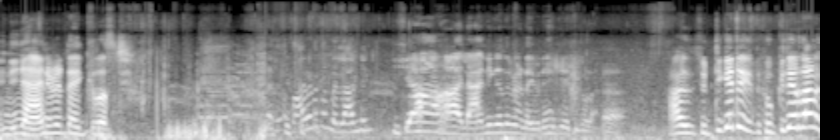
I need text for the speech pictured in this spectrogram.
ഇനി ഞാനിവിടെ ടേക്ക് റെസ്റ്റ് ലാൻഡിംഗ് ഒന്നും വേണ്ട ഇവനെ കയറ്റിക്കോളാം ആ. ചുറ്റിക്കേറ്റ് ഹുക്ക് ചേർത്താണ്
